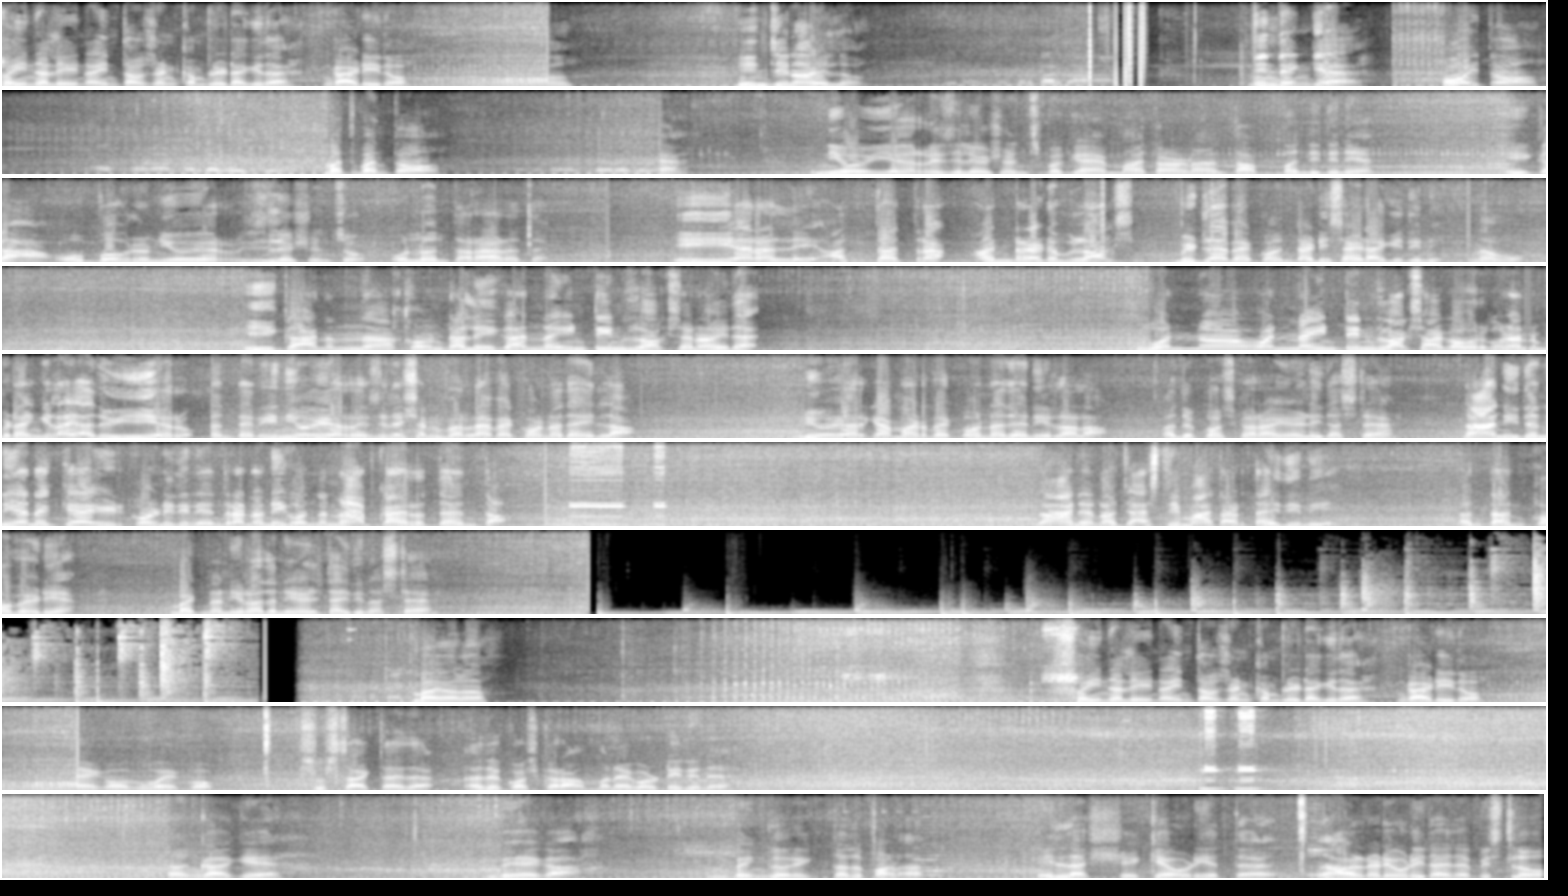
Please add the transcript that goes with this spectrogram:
Finally nine thousand complete ಆಗಿದೆ. ಗಾಡಿ ಇದು. ಇಂಜಿನ್ ಆಯಿಲ್ನಿಂದ ಹೆಂಗೆ? ಹೋಯ್ತು. ಮತ್ತೆ ಬಂತು. ನ್ಯೂ ಇಯರ್ ರೆಸೊಲ್ಯೂಷನ್ಸ್ ಬಗ್ಗೆ ಮಾತಾಡೋಣ ಅಂತ ಬಂದಿದ್ದೀನಿ. ಈಗ ಒಬ್ಬೊಬ್ರು ನ್ಯೂ ಇಯರ್ ರೆಸೊಲ್ಯೂಷನ್ಸು ಒಂದೊಂದು ಥರ ಇರುತ್ತೆ. ಈ ಇಯರಲ್ಲಿ ಹತ್ತತ್ರ ಹಂಡ್ರೆಡ್ ವ್ಲಾಗ್ಸ್ ಬಿಡಲೇಬೇಕು ಅಂತ ಡಿಸೈಡ್ ಆಗಿದ್ದೀನಿ ನಾವು. ಈಗ ನನ್ನ ಅಕೌಂಟಲ್ಲಿ ಈಗ ನೈನ್ಟೀನ್ ವ್ಲಾಗ್ಸ್ ಏನೋ ಇದೆ. ಒನ್ ಒನ್ ನೈನ್ಟೀನ್ ವ್ಲಾಗ್ಸ್ ಆಗೋವರೆಗೂ ನಾನು ಬಿಡಂಗಿಲ್ಲ, ಅದು ಈ ಇಯರು ಅಂತೆ ರೀ ನ್ಯೂ ಇಯರ್ ರೆಸಲ್ಯೂಷನ್ ಬರಲೇಬೇಕು ಅನ್ನೋದೇ ಇಲ್ಲ. ನ್ಯೂ ಇಯರ್ಗೆ ಮಾಡಬೇಕು ಅನ್ನೋದೇನಿಲ್ಲಲ್ಲ ಅದಕ್ಕೋಸ್ಕರ ಹೇಳಿದಷ್ಟೇ. ನಾನು ಇದನ್ನ ಏನಕ್ಕೆ ಇಟ್ಕೊಂಡಿದ್ದೀನಿ ಅಂದರೆ ನನಗೊಂದು ಜ್ಞಾಪಕ ಇರುತ್ತೆ ಅಂತ. ನಾನೇನೋ ಜಾಸ್ತಿ ಮಾತಾಡ್ತಾ ಇದ್ದೀನಿ ಅಂತ ಅನ್ಕೋಬೇಡಿ, ಬಟ್ ನಾನು ಇರೋದನ್ನು ಹೇಳ್ತಾ ಇದ್ದೀನಿ ಅಷ್ಟೇ. Bye hello finally nine thousand complete ಆಗಿದೆ. ಗಾಡಿದು ಮನೆಗೆ ಹೋಗಬೇಕು. ಸುಸ್ತಾಗ್ತಾ ಇದೆ. ಅದಕ್ಕೋಸ್ಕರ ಮನೆಗೆ ಹೊರಟಿದ್ದೀನಿ. ಹಂಗಾಗಿ ಬೇಗ ಬೆಂಗಳೂರಿಗೆ ತಲುಪೋಣ. ಇಲ್ಲ, ಶೆಕೆ ಹೊಡೆಯುತ್ತೆ. ಆಲ್ರೆಡಿ ಹೊಡಿತಾ ಇದೆ ಬಿಸಿಲು.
